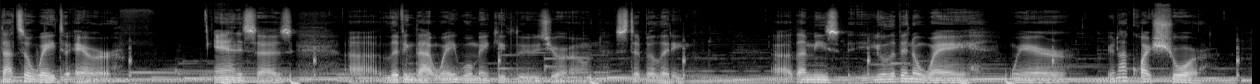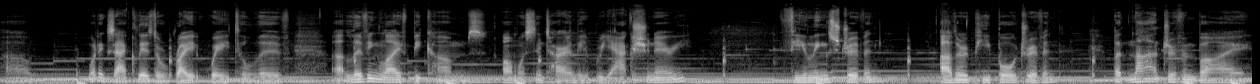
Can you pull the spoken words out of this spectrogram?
that's a way to error. And it says, uh, living that way will make you lose your own stability. Uh, that means you live in a way where you're not quite sure what exactly is the right way to live, uh, living life becomes almost entirely reactionary, feelings driven, other people driven, but not driven by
